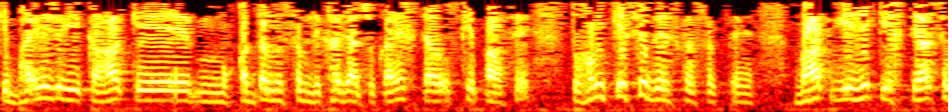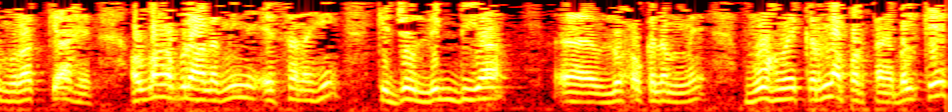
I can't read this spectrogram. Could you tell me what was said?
کہ بھائی نے جو یہ کہا کہ مقدر میں سب لکھا جا چکا چکا ہے اختیار اس کے پاس ہے، تو ہم کیسے بحث کر سکتے ہیں؟ بات یہ ہے کہ اختیار سے مراد کیا ہے؟ اللہ رب العالمین نے ایسا نہیں کہ جو لکھ دیا لوح و قلم میں وہ ہمیں کرنا پڑتا ہے بلکہ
